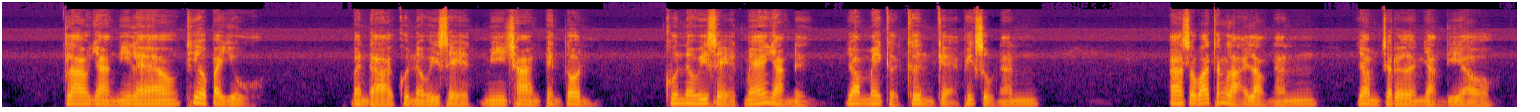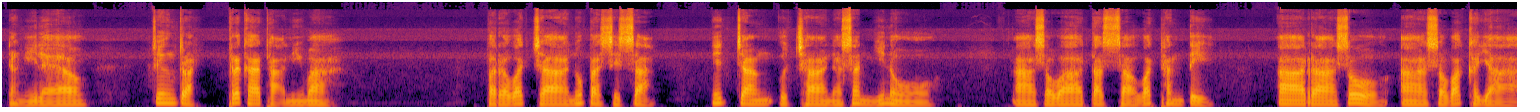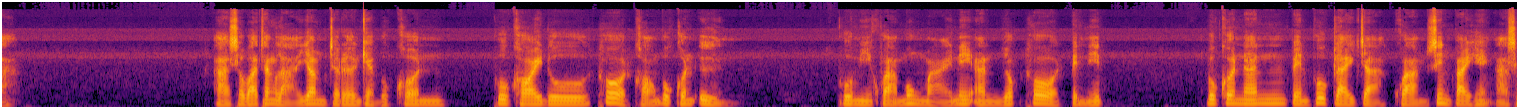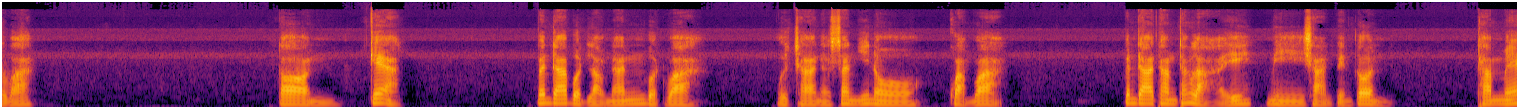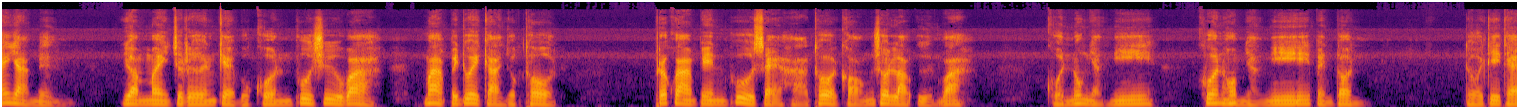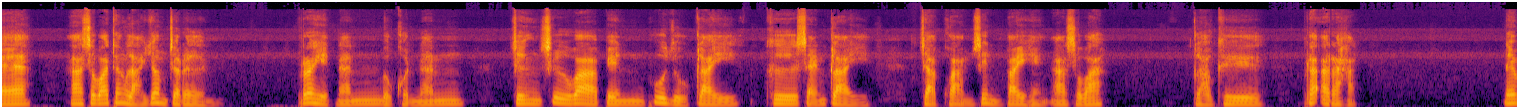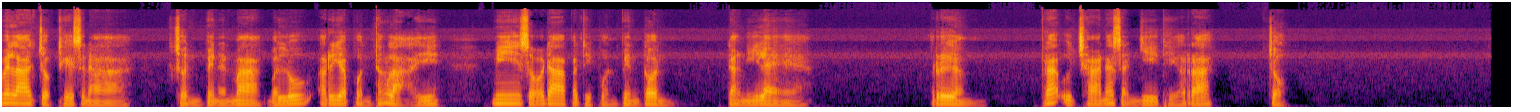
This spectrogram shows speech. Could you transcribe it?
กล่าวอย่างนี้แล้วเที่ยวไปอยู่ บรรดาคุณวิเศษมีฌานเป็นต้น คุณวิเศษแม้อย่างหนึ่งย่อมไม่เกิดขึ้นแก่ภิกษุนั้น อาสวะทั้งหลายเหล่านั้น ย่อมเจริญอย่างเดียว ดังนี้แล้ว จึงตรัสพระคาถานี้ว่า ปรวัชชานุปัสสิสะ นิจจังอุชาณสัญญิโน อาสวาตัสสาวัทันติ อาราโซอาสวัคยา อาสวะทั้งหลายย่อมเจริญแก่บุคคล ผู้คอยดูโทษของบุคคลอื่น ผู้มีความมุ่งหมายในอันยกโทษเป็นนิด บุคคลนั้นเป็นผู้ไกลจากความสิ้นไปแห่งอาสวะ ตอนแก้อัดบรรดาบทเหล่านั้นบทว่า อุชานสั้นยิโน ความว่า บรรดาธรรมทั้งหลายมีฌานเป็นต้นทำแม้อย่างหนึ่ง ย่อมไม่เจริญแก่บุคคลผู้ชื่อว่ามากไปด้วยการยกโทษ เพราะความเป็นผู้แสหาโทษของชนเหล่าอื่นว่าควรนุ่งอย่างนี้ ควรห่มอย่างนี้เป็นต้น โดยที่แท้อาสวะทั้งหลายย่อมเจริญ เพราะเหตุนั้นบุคคลนั้นจึงชื่อว่าเป็นผู้อยู่ไกลคือแสนไกลจากความสิ้นไปแห่งอาสวะ กล่าวคือพระอรหันต์ในเวลาจบเทศนาชนเป็นอันมากบรรลุอริยผลทั้งหลาย มีโสดาปฏิผลเป็นต้น ดังนี้แล เรื่อง พระอุชานสัญญีเถระ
